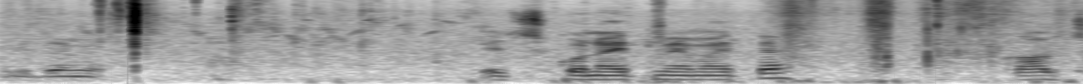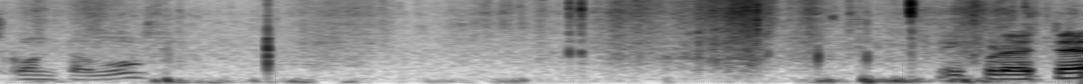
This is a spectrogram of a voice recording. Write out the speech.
ఈ విధంగా తెచ్చుకొని అయితే మేమైతే కాల్చుకుంటాము. ఇప్పుడైతే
